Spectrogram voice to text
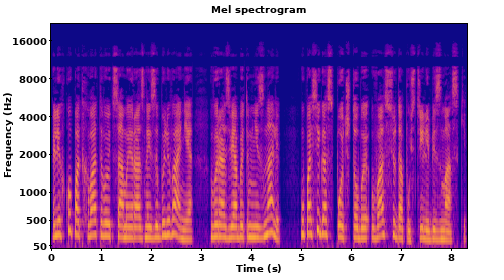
легко подхватывают самые разные заболевания. Вы разве об этом не знали? Упаси Господь, чтобы вас сюда пустили без маски».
